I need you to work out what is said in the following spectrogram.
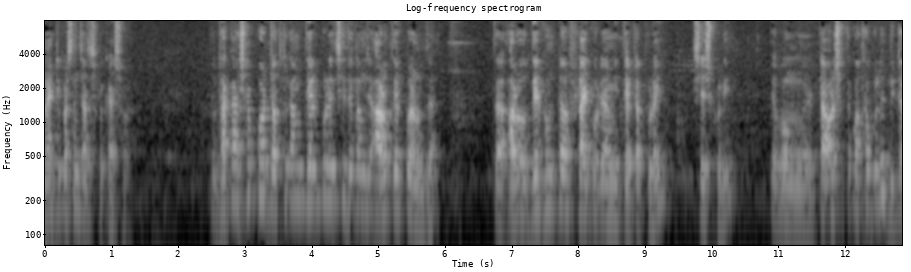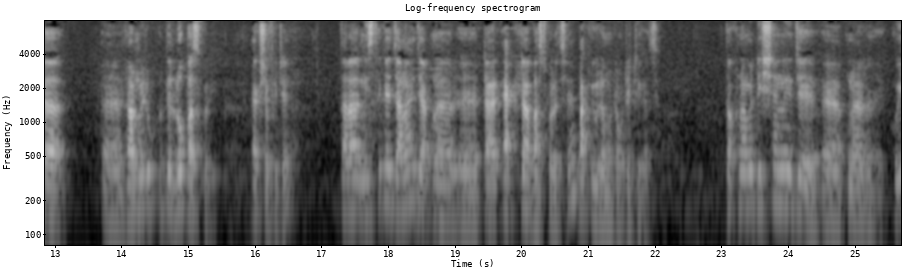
নাইনটি পার্সেন্ট যা ছিল ক্র্যাশ হওয়ার। তো ঢাকা আসার পর যতটুকু আমি তেল পুড়েছি, দেখলাম যে আরও তেল পুরানো যায়। তা আরও দেড় ঘণ্টা ফ্লাই করে আমি তেলটা পুরাই শেষ করি। এবং টাওয়ারের সাথে কথা বলে দুইটা রানওয়ের উপর দিয়ে লো পাস করি, একশো ফিটে তারা নিচ থেকে জানায় যে আপনার টায়ার একটা বাস্ট করেছে, বাকিগুলো মোটামুটি ঠিক আছে। তখন আমি ডিসিশন নিই যে আপনার ওই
